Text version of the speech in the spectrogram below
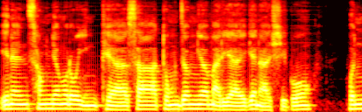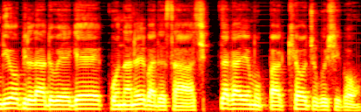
이는 성령으로 잉태하사 동정녀 마리아에게 나시고 본디오 빌라도에게 고난을 받으사 십자가에 못 박혀 죽으시고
